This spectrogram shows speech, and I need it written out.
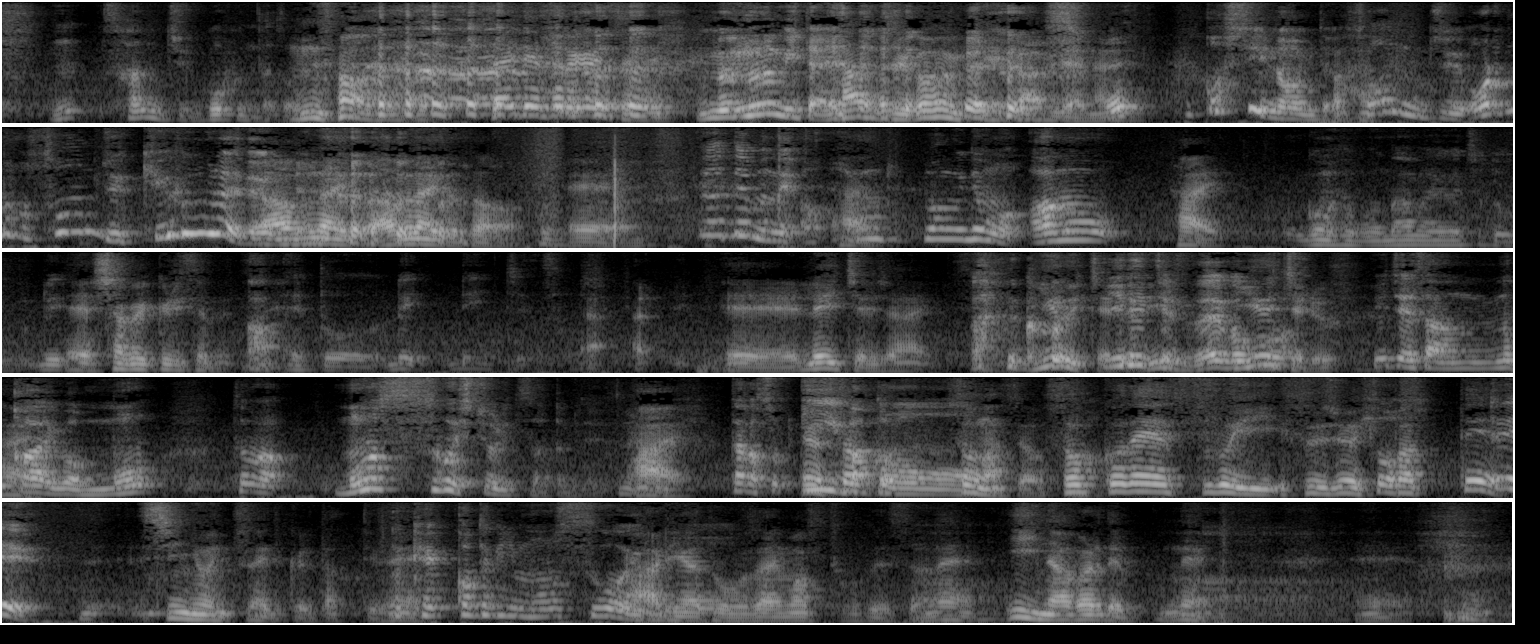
？35分だぞ、大体それがですよね。むむみたいな。35分経過みたいな。ねおおかしいなみたいな。30あれなんか39分ぐらいだよみ危たいな。ないぞ危ないぞと、えいやでもね、あはい。あの番組でもあのーはい、ごめんなさい名前がちょっとレ、えー、しゃべくりセブンですね。あえっとレレイチェルさん。えーレイチェルじゃない ユーチェル。ユーチェルユーチェル？さんの回はも,、多分ものすごい視聴率だったみたいですね、はい。だからそいいバトンを。そうなんですよ。そこですごい数字を引っ張ってで新日本につないでくれたっていうね。結果的にものすごい。ありがとうございますってことですよね。いい流れでね、え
